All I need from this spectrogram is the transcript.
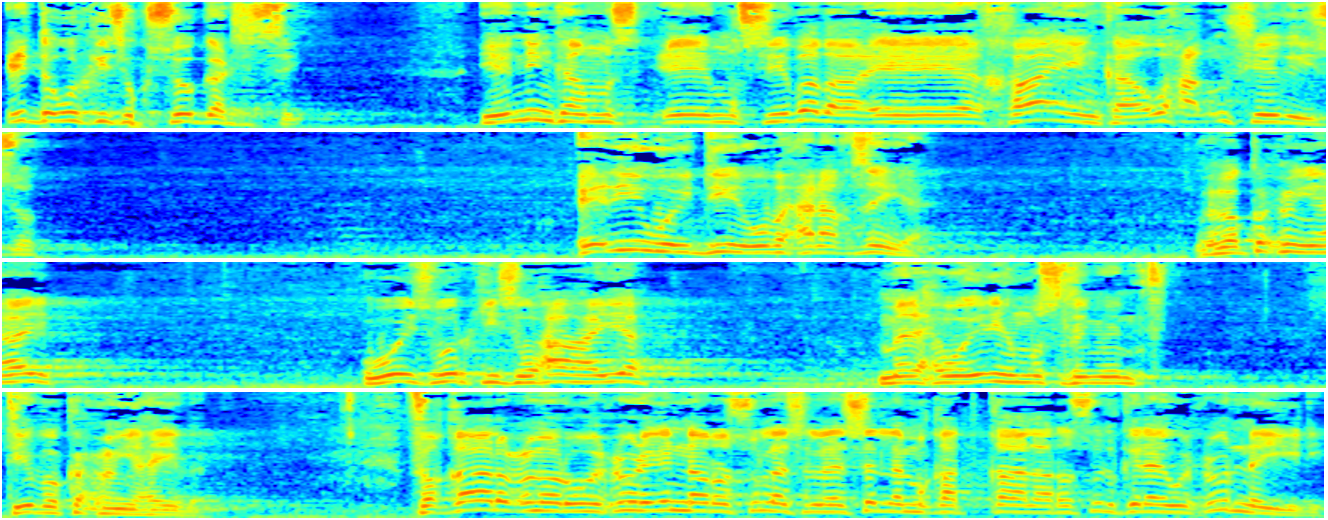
cidda warkiisa ku soo gaadhsiisay iyo ninka musiibada ee u sheegayso ii weydiin wuuba xanaaqsan yahay. Wuxuuba ka xun yahay uweys warkiisa waxaa haya madaxweynihii muslimiinta. Tiibuu ka xun yahayba. Faqaala cumar wuxuu ihi ina rasul la sal slam qad qaala. Rasuulka ilahi wuxuuna yidhi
